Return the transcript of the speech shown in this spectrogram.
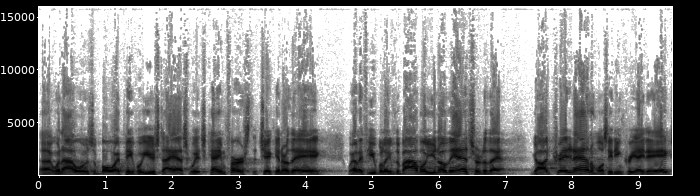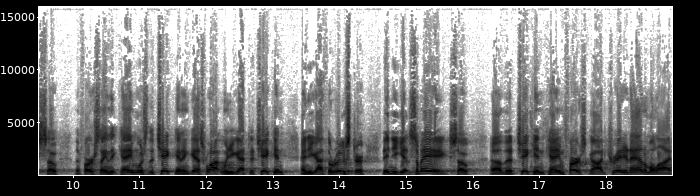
Uh, when I was a boy, people used to ask which came first, the chicken or the egg. Well, if you believe the Bible, you know the answer to that. God created animals. He didn't create eggs. So the first thing that came was the chicken. And guess what? When you got the chicken and you got the rooster, then you get some eggs. So uh, the chicken came first. God created animal life.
